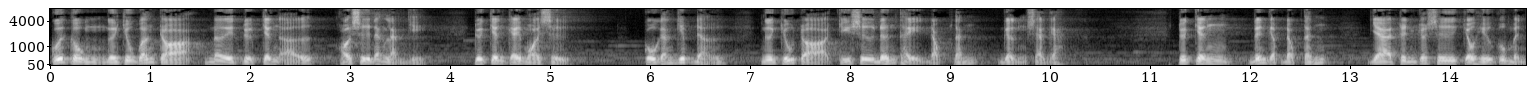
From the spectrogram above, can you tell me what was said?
Cuối cùng, người chủ quán trọ nơi Tuyệt chân ở hỏi sư đang làm gì. Tuyệt chân kể mọi sự. Cố gắng giúp đỡ, người chủ trọ chỉ sư đến thầy Độc tánh gần Saga. Tuyệt chân đến gặp độc tánh và trình cho sư chỗ hiểu của mình.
